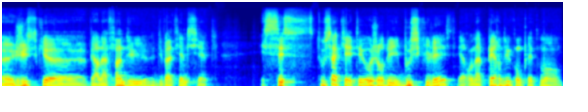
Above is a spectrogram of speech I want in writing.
euh, jusque vers la fin du XXe siècle. Et c'est tout ça qui a été aujourd'hui bousculé, c'est-à-dire on a perdu complètement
